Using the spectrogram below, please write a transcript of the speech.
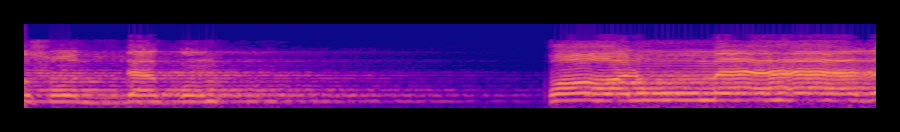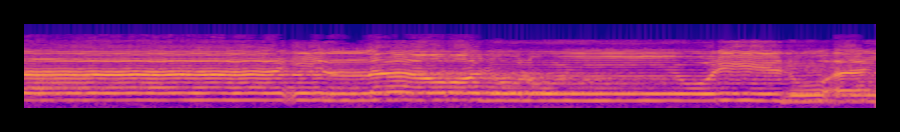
يصدكم. قالوا ما هذا إلا رجل يريد أن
